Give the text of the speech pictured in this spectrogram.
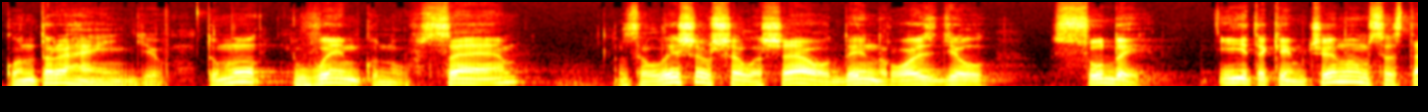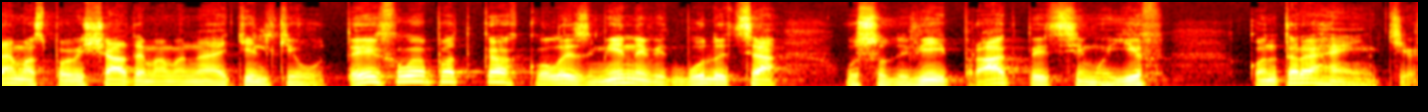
контрагентів. Тому вимкну все, залишивши лише один розділ суди. І таким чином система сповіщатиме мене тільки у тих випадках, коли зміни відбудуться у судовій практиці моїх контрагентів.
